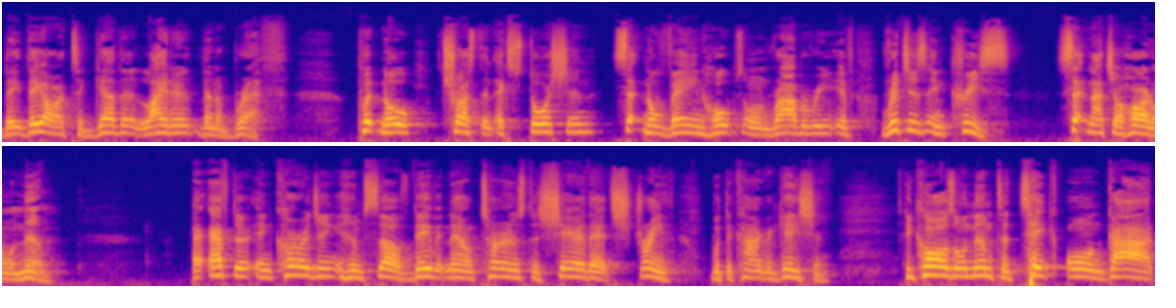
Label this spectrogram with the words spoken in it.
they, they are together lighter than a breath. Put no trust in extortion. Set no vain hopes on robbery. If riches increase, set not your heart on them. After encouraging himself, David now turns to share that strength with the congregation. He calls on them to take on God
